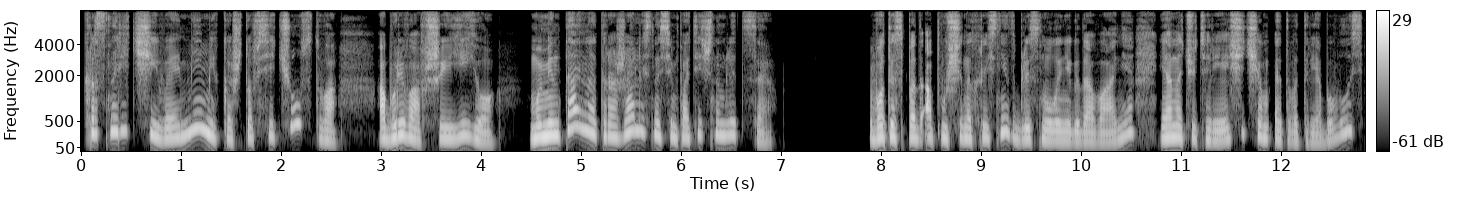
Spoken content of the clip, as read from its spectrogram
красноречивая мимика, что все чувства, обуревавшие ее, моментально отражались на симпатичном лице. Вот из-под опущенных ресниц блеснуло негодование, и она чуть резче, чем этого требовалось,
